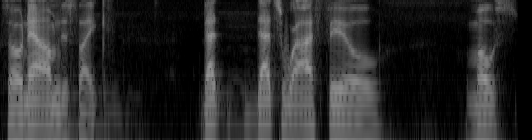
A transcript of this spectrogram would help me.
So now I'm just like that. That's where I feel most.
